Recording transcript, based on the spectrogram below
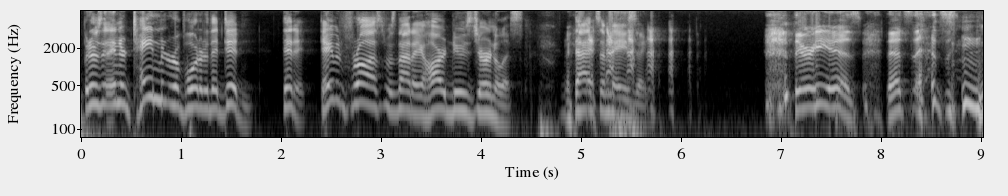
but it was an entertainment reporter that didn't did it. David Frost was not a hard news journalist. That's amazing. there he is. That's that's Nixon's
